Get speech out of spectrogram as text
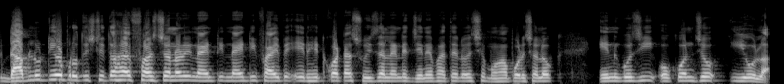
ডাব্লিউটিও প্রতিষ্ঠিত হয় ফার্স্ট জানুয়ারি নাইনটিন নাইনটি ফাইভে এর হেডকোয়ার্টার সুইজারল্যান্ডের জেনেভাতে রয়েছে মহাপরিচালক এনগোজি ওকনজো ইওলা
